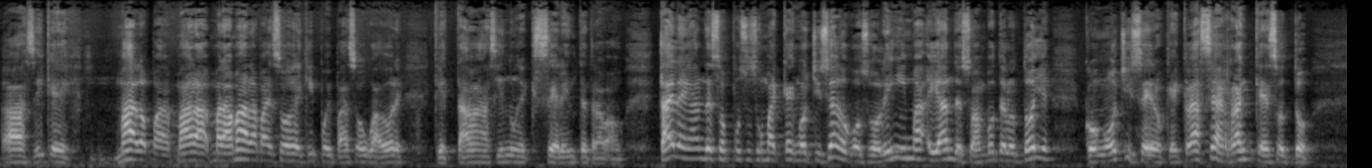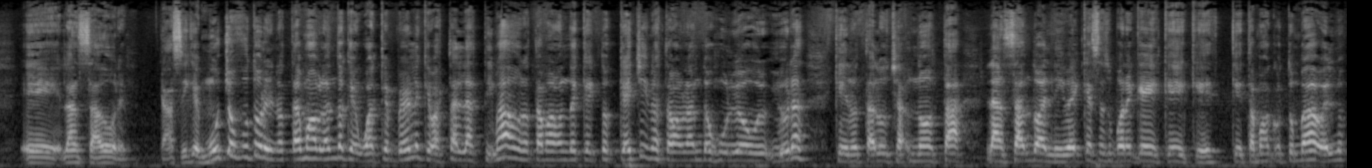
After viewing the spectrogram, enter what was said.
Así que malo para, mala, mala, para esos equipos y para esos jugadores que estaban haciendo un excelente trabajo. Tyler Anderson puso su marca en 8 y 0. Gozolín y, Anderson, ambos de los Dodgers, con 8 y 0. Qué clase arranque esos dos eh, lanzadores. Así que mucho futuro. Y no estamos hablando que Walker Berle que va a estar lastimado. No estamos hablando de Keito Kechi. No estamos hablando de Julio Yura, que no está luchando, no está lanzando al nivel que se supone que, estamos acostumbrados a verlo.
